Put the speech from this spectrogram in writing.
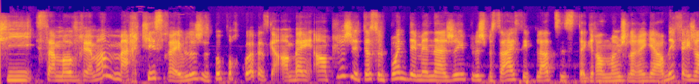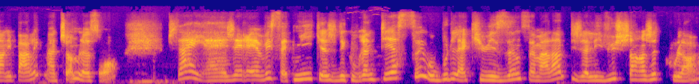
Puis ça m'a vraiment marqué ce rêve-là. Je sais pas pourquoi, parce qu'en ben, en plus, j'étais sur le point de déménager, puis là, je me suis dit, ah, c'est plate, c'était grandement, je l'aurais regardé. Fait que j'en ai parlé avec ma chum le soir. Puis Hey, euh, j'ai rêvé cette nuit que je découvrais une pièce, au bout de la cuisine, c'est malade, puis je l'ai vu changer de couleur.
